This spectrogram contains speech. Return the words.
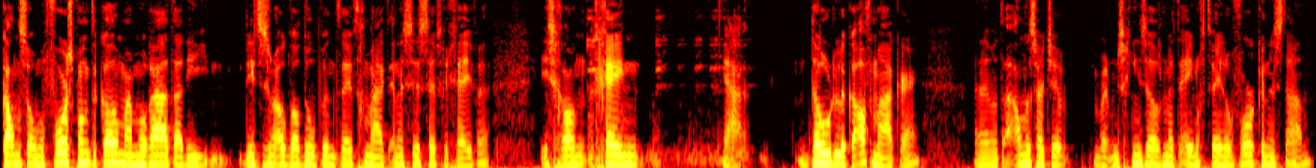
Kansen om een voorsprong te komen. Maar Morata, die dit seizoen ook wel doelpunten heeft gemaakt en assist heeft gegeven, is gewoon geen ja, dodelijke afmaker. Eh, want anders had je misschien zelfs met 1 of 2-0 voor kunnen staan.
